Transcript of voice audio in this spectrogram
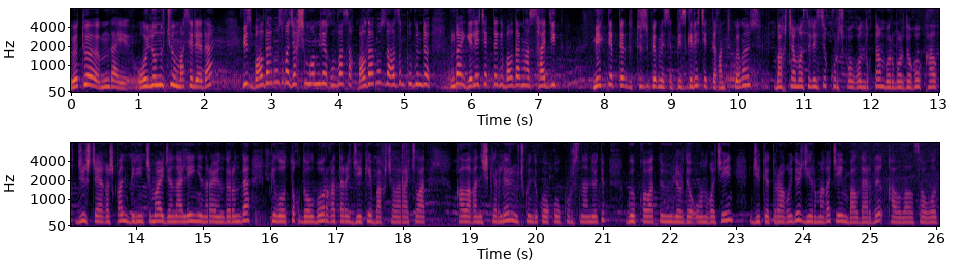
өтө мындай ойлонучу маселе да. Биз балдарыбызга жакшы мамиле кылбасак балдарыбызды азыркы күндө мындай келечектеги балдарыңа садик мектептерди түзүп бермесек биз келечекти кантип көрөбүз бакча маселеси курч болгондуктан борбордогу калк жыш жайгашкан биринчи май жана ленин райондорунда пилоттук долбоор катары жеке бакчалар ачылат каалаган ишкерлер үч күндүк окуу курсунан өтүп көп кабаттуу үйлөрдө онго чейин жеке турак үйдө жыйырмага чейин балдарды кабыл алса болот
